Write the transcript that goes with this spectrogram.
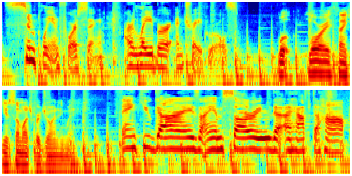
simply enforcing our labor and trade rules. Well, Lori, thank you so much for joining me. Thank you, guys. I am sorry that I have to hop.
